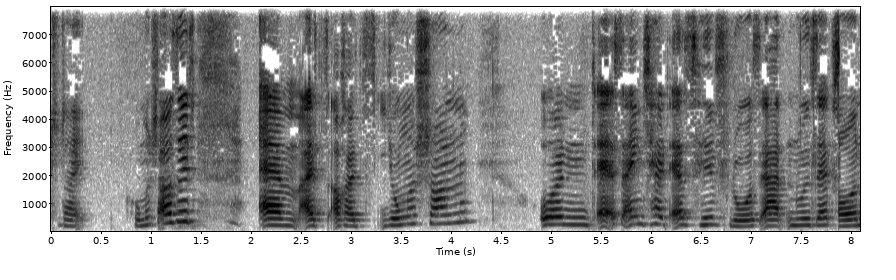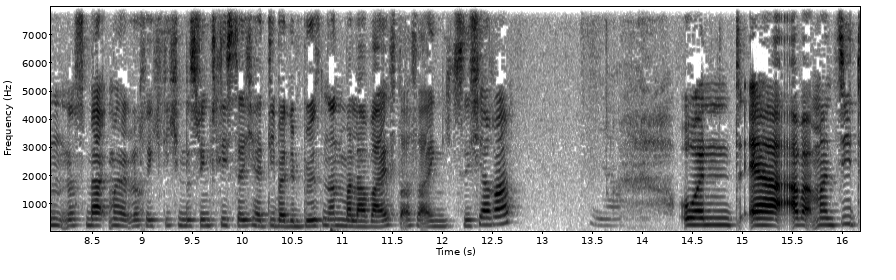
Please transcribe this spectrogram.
total komisch aussieht. Ähm, als, auch als Junge schon. Und er ist eigentlich halt erst hilflos. Er hat null Selbstvertrauen. Das merkt man halt auch richtig. Und deswegen schließt er sich halt die bei den Bösen an, weil er weiß, da ist er eigentlich sicherer. Ja. Und er, aber man sieht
